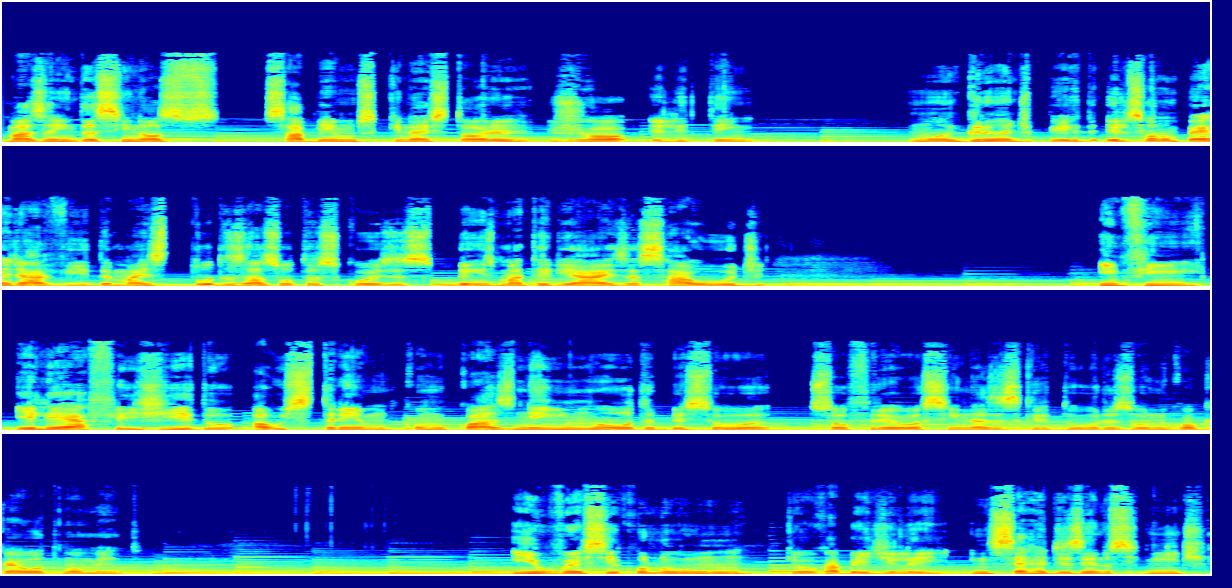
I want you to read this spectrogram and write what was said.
Mas ainda assim, nós sabemos que na história Jó ele tem uma grande perda. Ele só não perde a vida, mas todas as outras coisas, bens materiais, a saúde, enfim, ele é afligido ao extremo, como quase nenhuma outra pessoa sofreu assim nas escrituras ou em qualquer outro momento. E o versículo 1, que eu acabei de ler, encerra dizendo o seguinte:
